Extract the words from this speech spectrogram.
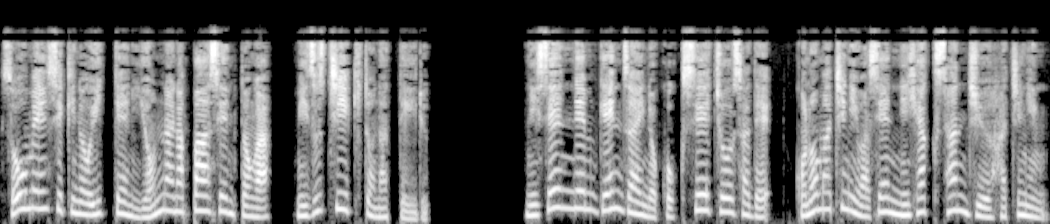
総面積の1.47%が水地域となっている。2000年現在の国勢調査で、この町には1238人、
